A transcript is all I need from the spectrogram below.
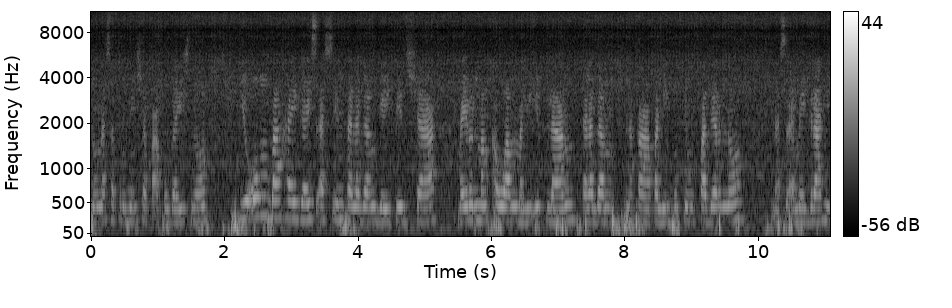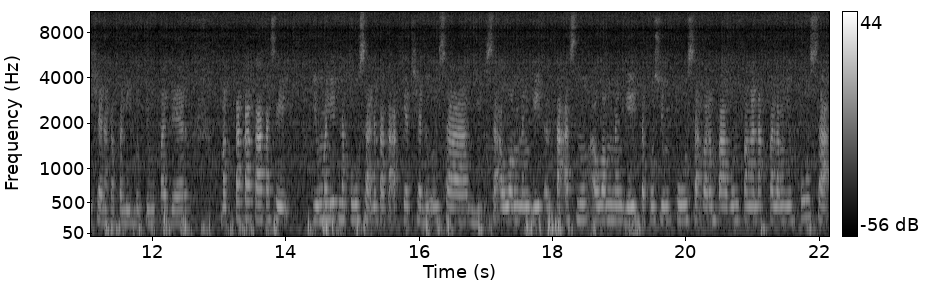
nung nasa probinsya pa ako guys no yung bahay guys as in talagang gated siya. Mayroon mang awang maliit lang. Talagang nakapalibot yung pader no. Nasa, may grahe siya nakapalibot yung pader. Magtaka ka kasi yung maliit na pusa nakakaakyat siya doon sa sa awang ng gate. Ang taas nung awang ng gate tapos yung pusa parang bagong panganak pa lang yung pusa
